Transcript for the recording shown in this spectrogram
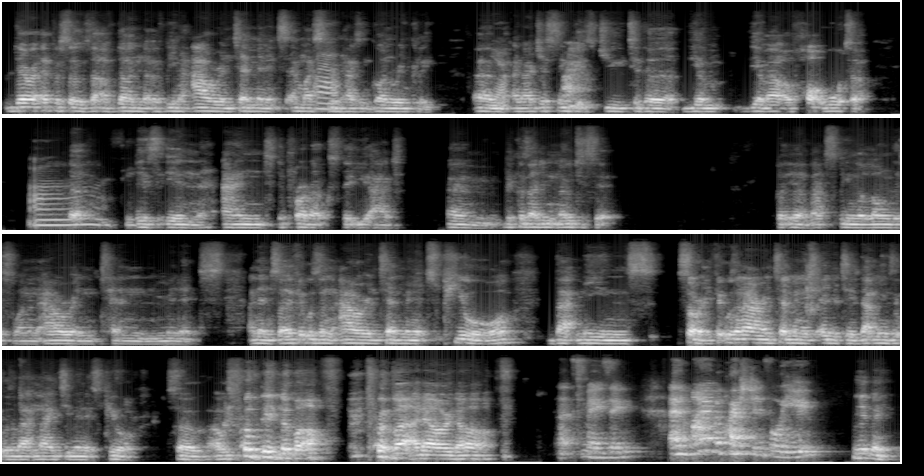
there are episodes that I've done that have been an hour and ten minutes, and my Wow. skin hasn't gone wrinkly. Um, Yeah. And I just think Wow. it's due to the the um, the amount of hot water Ah, Uh, I see. is in and the products that you add. Um, because I didn't notice it. But yeah, that's been the longest one, an hour and ten minutes. And then so if it was an hour and ten minutes pure, that means sorry, if it was an hour and ten minutes edited, that means it was about ninety minutes pure. So I was probably in the bath for about an hour and a half. That's amazing. Um, I have a question for you. Hit me.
